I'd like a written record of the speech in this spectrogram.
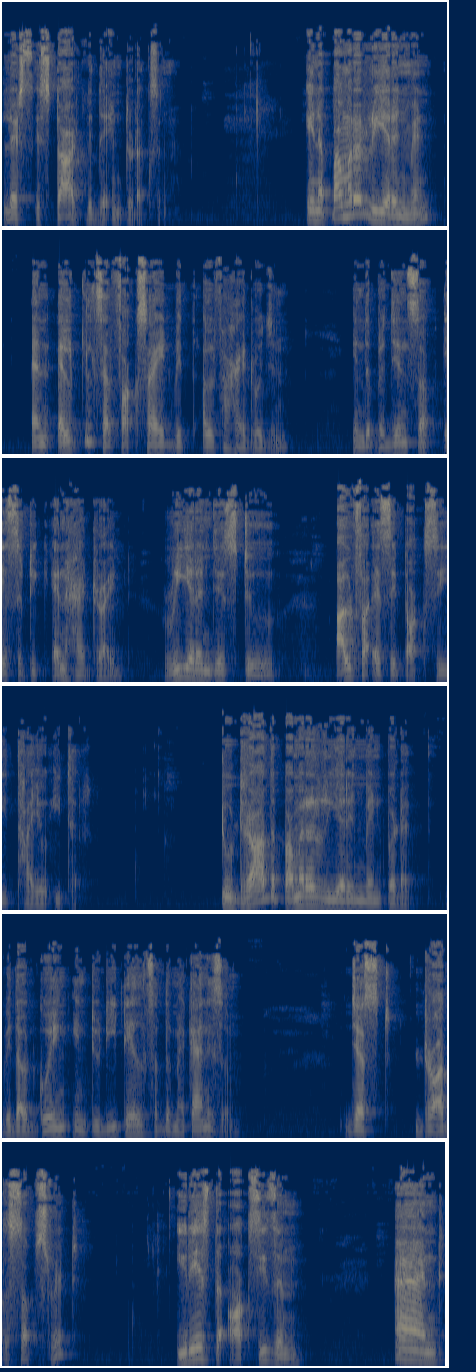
Let's start with the introduction. In a Pummerer rearrangement, an alkyl sulfoxide with alpha hydrogen in the presence of acetic anhydride rearranges to alpha acetoxy thioether. To draw the Pummerer rearrangement product without going into details of the mechanism, just draw the substrate, erase the oxygen and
